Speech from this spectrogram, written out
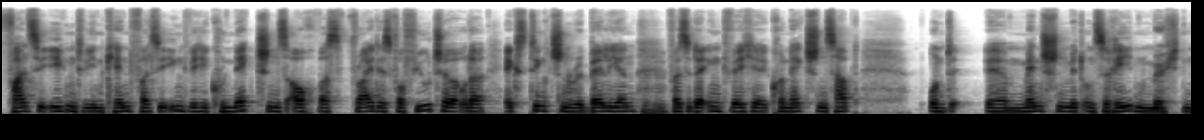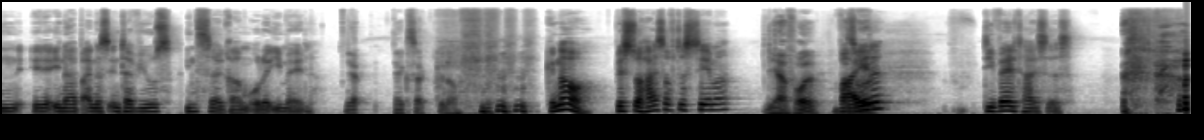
falls ihr irgendwen kennt, falls ihr irgendwelche Connections, auch was Fridays for Future oder Extinction Rebellion, falls ihr da irgendwelche Connections habt und äh, Menschen mit uns reden möchten äh, innerhalb eines Interviews, Instagram oder E-Mail. Ja, exakt, genau. Genau. Bist du heiß auf das Thema? Ja, voll. Weil Also, die Welt heiß ist.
